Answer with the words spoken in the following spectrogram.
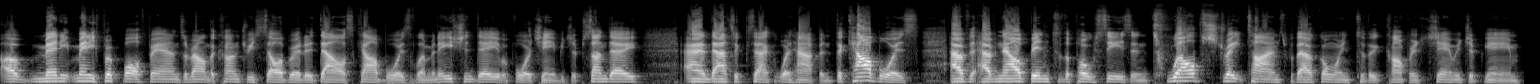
uh, many many football fans around the country celebrated Dallas Cowboys elimination day before championship Sunday, and that's exactly what happened. The Cowboys have have now been to the postseason 12 straight times without going to the conference championship game,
